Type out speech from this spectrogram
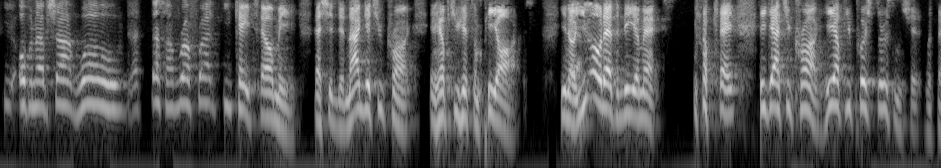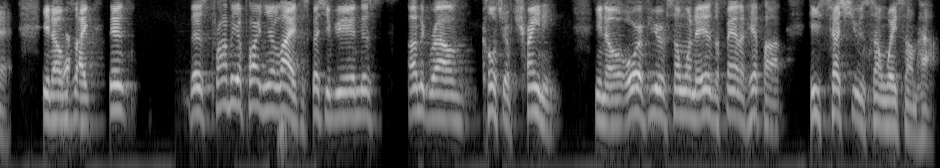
you open up shop. Whoa, that, that's a rough ride. You can't tell me that shit did not get you crunk and helped you hit some PRs. You know, yeah. you owe that to DMX. Okay, he got you crunk. He helped you push through some shit with that. You know, yeah. it's like there's there's probably a part in your life, especially if you're in this underground culture of training, you know, or if you're someone that is a fan of hip hop, he's touched you in some way somehow.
